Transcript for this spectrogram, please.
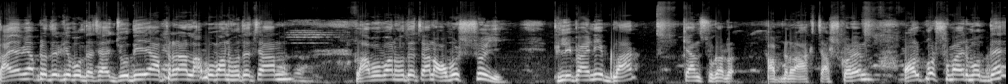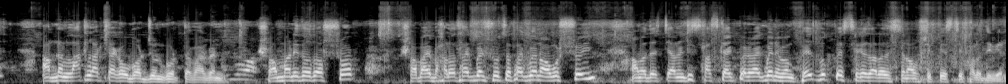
তাই আমি আপনাদেরকে বলতে চাই যদি আপনারা লাভবান হতে চান লাভবান হতে চান অবশ্যই ফিলিপাইনি ব্ল্যাক ক্যান সুগার আপনারা আখ চাষ করেন। অল্প সময়ের মধ্যে আপনার লাখ লাখ টাকা উপার্জন করতে পারবেন। সম্মানিত দর্শক, সবাই ভালো থাকবেন, সুস্থ থাকবেন অবশ্যই। আমাদের চ্যানেলটি সাবস্ক্রাইব করে রাখবেন এবং ফেসবুক পেজ থেকে যারা দেখছেন, অবশ্যই পেজটি ফলো দিবেন।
